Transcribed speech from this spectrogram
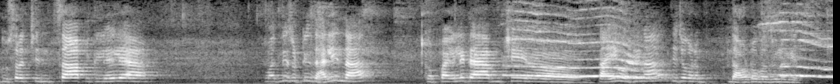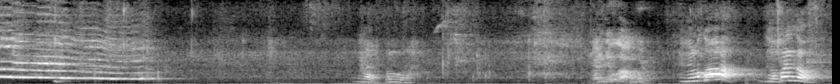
दुसरा चिंचा पिकलेल्या. मधली सुट्टी झाली ना का पहिले त्या आमची ताई होती ना तिच्याकडे बाजूला घेत भरपूर बोरा. नको झोपल तो. माझे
